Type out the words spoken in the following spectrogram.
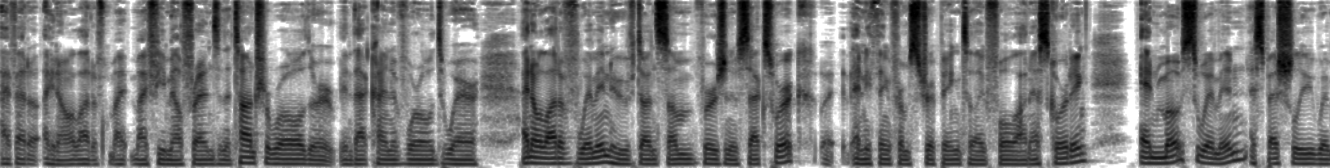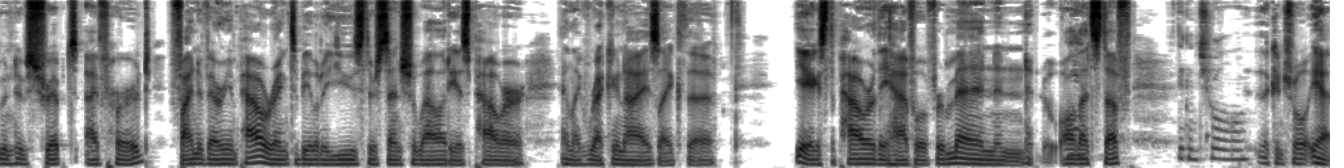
I've had, a, you know, a lot of my, my female friends in the tantra world or in that kind of world where I know a lot of women who've done some version of sex work, anything from stripping to like full on escorting. And most women, especially women who've stripped, I've heard find it very empowering to be able to use their sensuality as power and like recognize like the, yeah, I guess the power they have over men and all yeah. that stuff the control the control yeah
